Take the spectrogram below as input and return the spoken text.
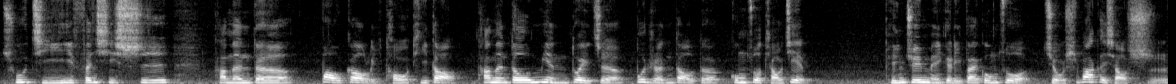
初级分析师他们的报告里头提到，他们都面对着不人道的工作条件，平均每个礼拜工作九十八个小时，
